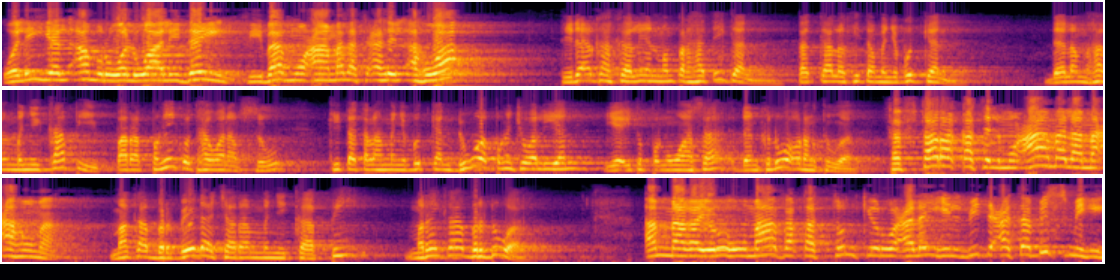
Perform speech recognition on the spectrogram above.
wali al-amr wal walidain fi bab muamalat ahli al-ahwa? Tidakkah kalian memperhatikan tatkala kita menyebutkan dalam hal menyikapi para pengikut hawa nafsu, kita telah menyebutkan dua pengecualian yaitu penguasa dan kedua orang tua. Faftaraqat al-muamalah ma'ahuma maka berbeda cara menyikapi mereka berdua. Amma ghairuhuma faqad tunkiru alaihi albid'ata bismihi.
